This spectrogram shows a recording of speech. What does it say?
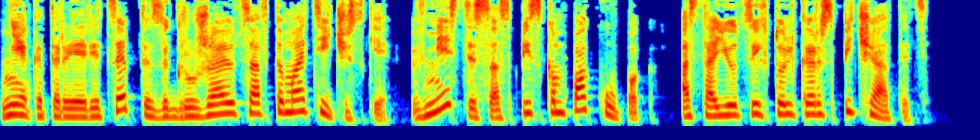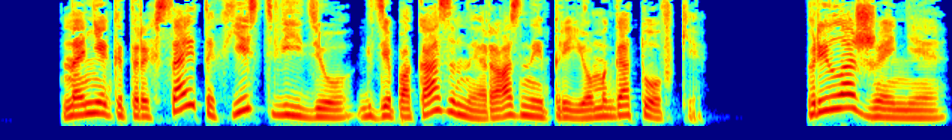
Некоторые рецепты загружаются автоматически, вместе со списком покупок, остается их только распечатать. На некоторых сайтах есть видео, где показаны разные приемы готовки. Приложение.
